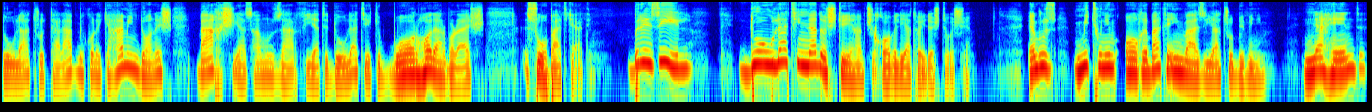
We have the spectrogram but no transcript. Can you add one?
دولت رو طلب می‌کنه که همین دانش بخشی از همون ظرفیت دولتیه که بارها دربارهش صحبت کردیم. برزیل دولتی نداشت که یه همچی قابلیت هایی داشته باشه. امروز می‌تونیم عاقبت این وضعیت رو ببینیم. نه هند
